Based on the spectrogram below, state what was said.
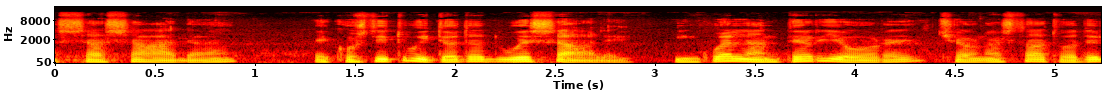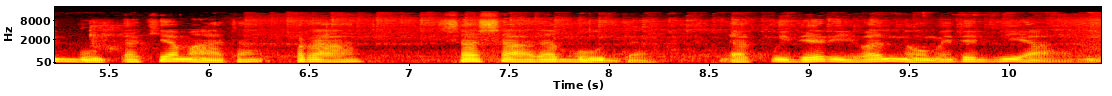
Pra-Sasada è costituito da due sale. In quella anteriore c'è una statua del Buddha chiamata Pra-Sasada Buddha, da cui deriva il nome del Viarn.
